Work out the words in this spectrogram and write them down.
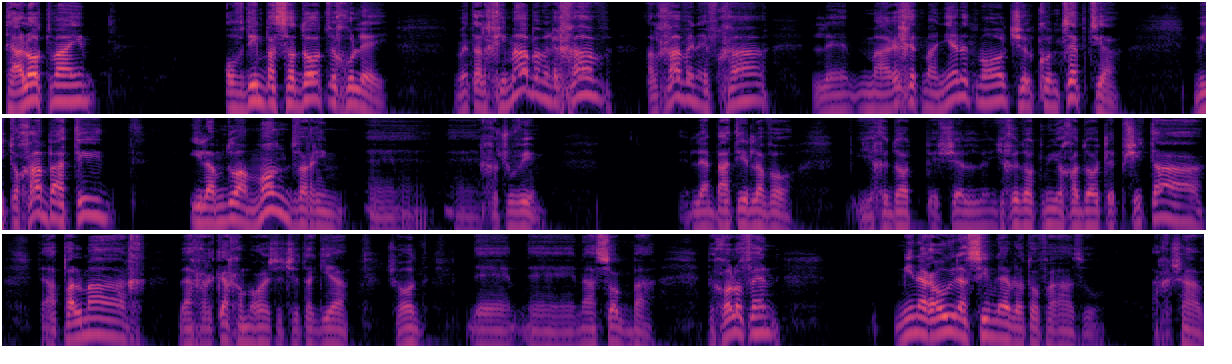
תעלות מים, עובדים בשדות וכולי. זאת אומרת, הלחימה במרחב הלכה ונהפכה למערכת מעניינת מאוד של קונספציה. מתוכה בעתיד ילמדו המון דברים אה, אה, חשובים בעתיד לבוא. יחידות של יחידות מיוחדות לפשיטה, והפלמ"ח, ואחר כך המורשת שתגיע, שעוד אה, אה, נעסוק בה. בכל אופן, מן הראוי לשים לב לתופעה הזו. עכשיו,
